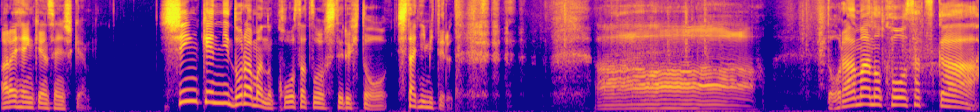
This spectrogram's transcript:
荒井偏見選手権真剣にドラマの考察をしてる人を下に見てるあードラマの考察か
